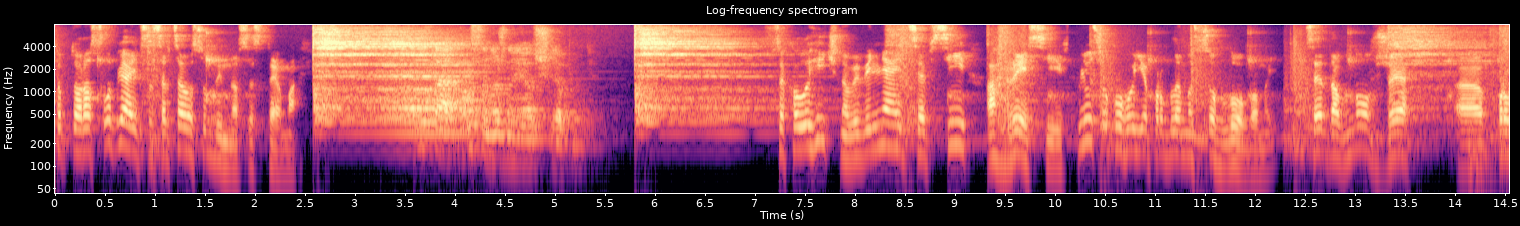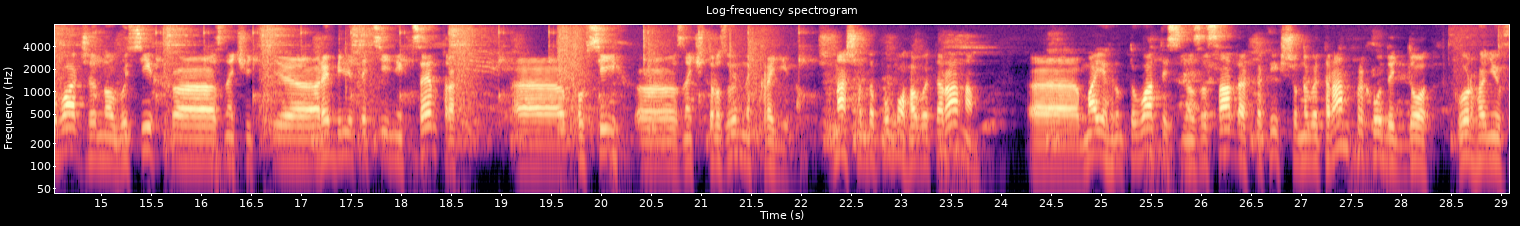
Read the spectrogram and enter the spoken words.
Тобто розслабляється серцево-судинна система. Нужно ее отшлепнуть. Психологічно вивільняються всі агресії. Плюс у кого є проблеми з суглобами. Це давно вже е, впроваджено в усіх е, значить, е, реабілітаційних центрах по всіх значить, розвинених країнах. Наша допомога ветеранам має ґрунтуватись на засадах таких, що не ветеран приходить до органів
